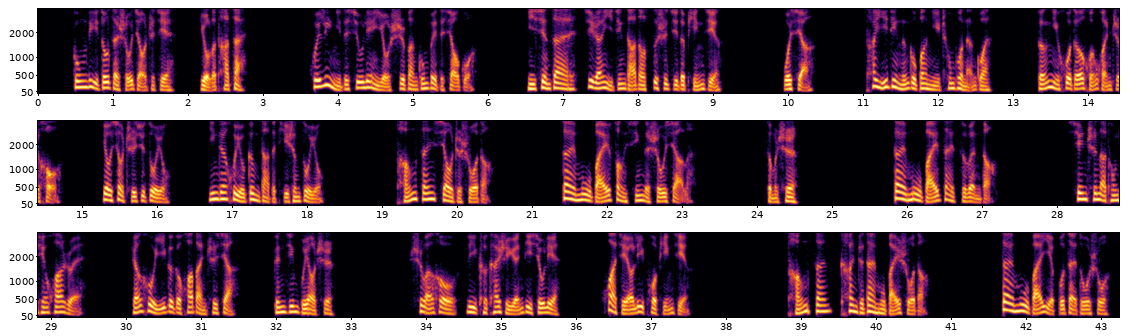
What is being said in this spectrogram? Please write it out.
功力都在手脚之间。有了它在，会令你的修炼有事半功倍的效果。你现在既然已经达到四十级的瓶颈，我想，它一定能够帮你冲破难关。等你获得魂环之后。”药效持续作用，应该会有更大的提升作用。唐三笑着说道。戴沐白放心的收下了。怎么吃？戴沐白再次问道。先吃那通天花蕊，然后一个个花瓣吃下，根茎不要吃。吃完后立刻开始原地修炼，化解要力，破瓶颈。唐三看着戴沐白说道。戴沐白也不再多说。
